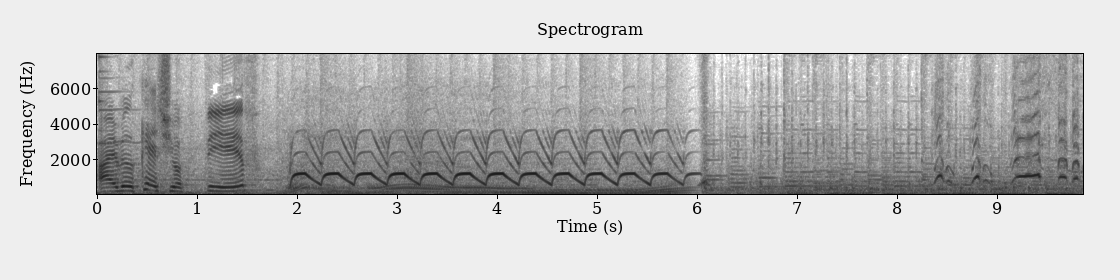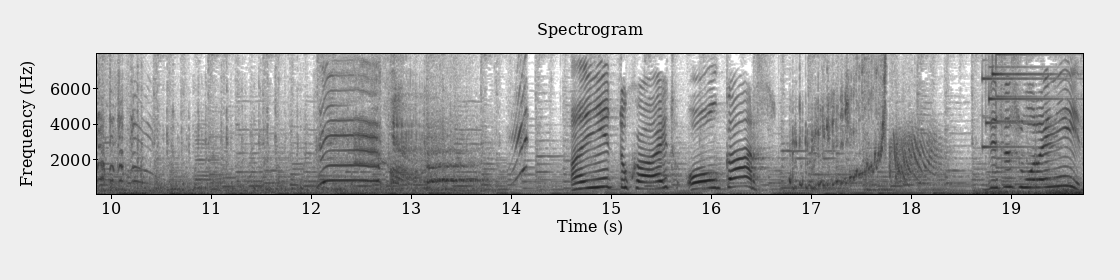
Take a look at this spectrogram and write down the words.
I will catch you, thief! I need to hide all cars. This is what I need.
